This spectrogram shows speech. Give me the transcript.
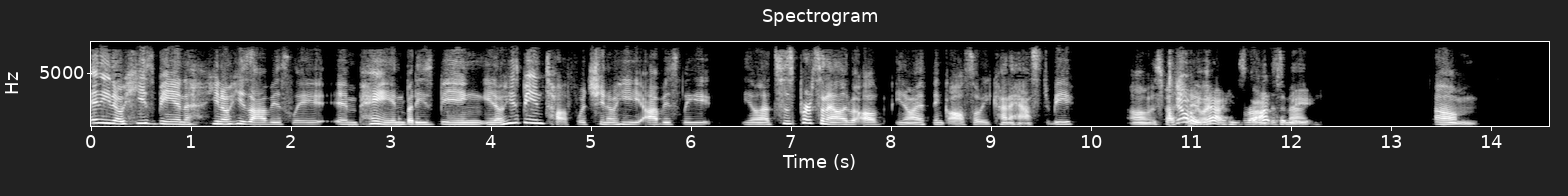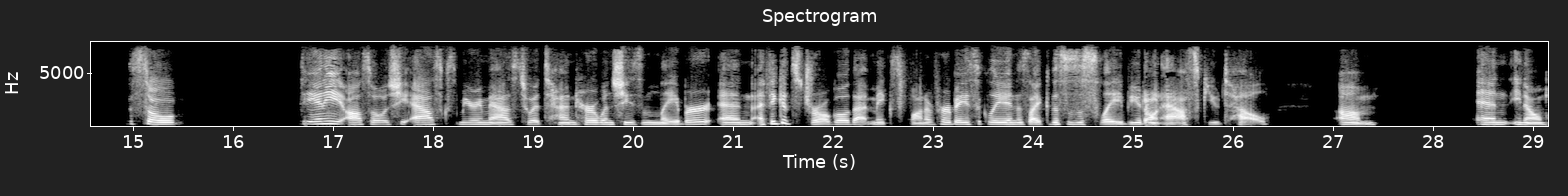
and you know he's being you know he's obviously in pain but he's being you know he's being tough which you know he obviously you know that's his personality but uh, you know i think also he kind of has to be um especially Oh, like, yeah, he's around got his to be. um so Danny also she asks Mirri Maz to attend her when she's in labor and I think it's Drogo that makes fun of her basically and is like this is a slave you don't ask you tell um and you know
